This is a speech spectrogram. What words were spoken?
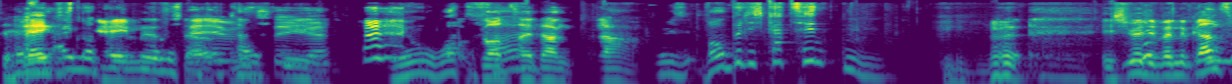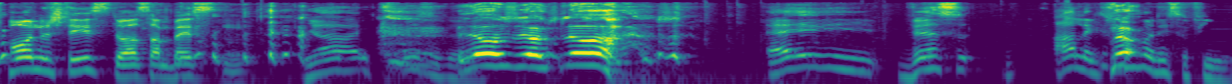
Ist das. Mist, Digga. Junge, what the Gott sei? Dank, da. Warum bin ich ganz hinten? Ich will dir, wenn du ganz vorne stehst, du hast am besten. Ja, ich weiß. Los, Jungs, los! Ey, wer ist. Alex, spiel mal nicht so viel.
